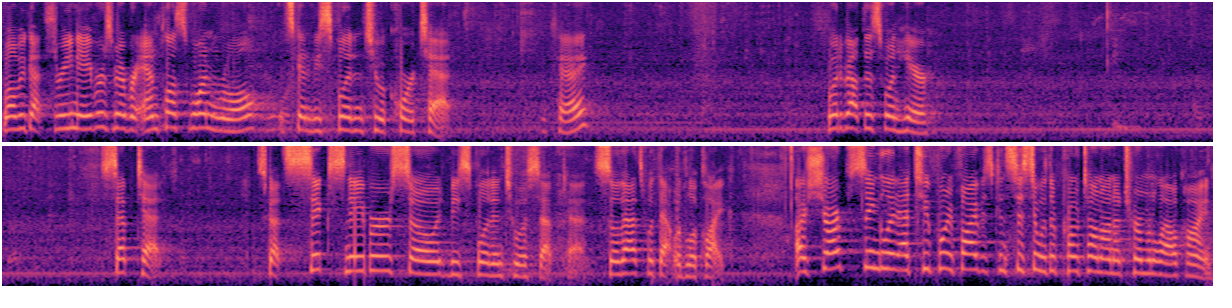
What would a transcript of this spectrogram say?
Well, we've got three neighbors. Remember, n plus 1 rule. It's going to be split into a quartet. Okay? What about this one here? Septet. It's got six neighbors, so it'd be split into a septet. So that's what that would look like. A sharp singlet at 2.5 is consistent with a proton on a terminal alkyne.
